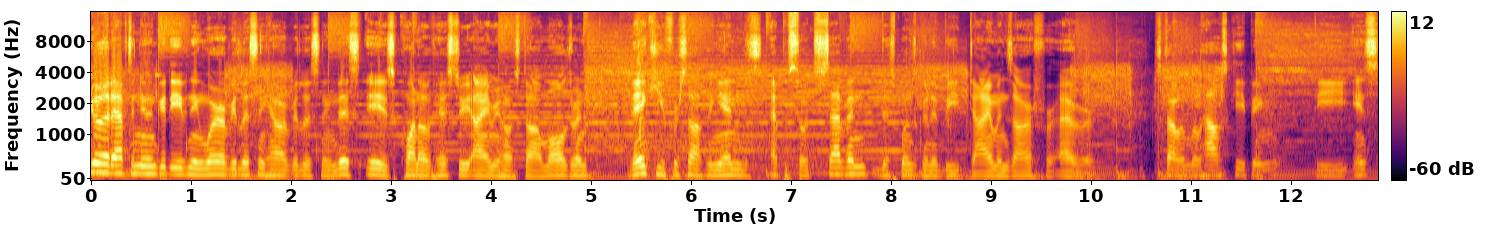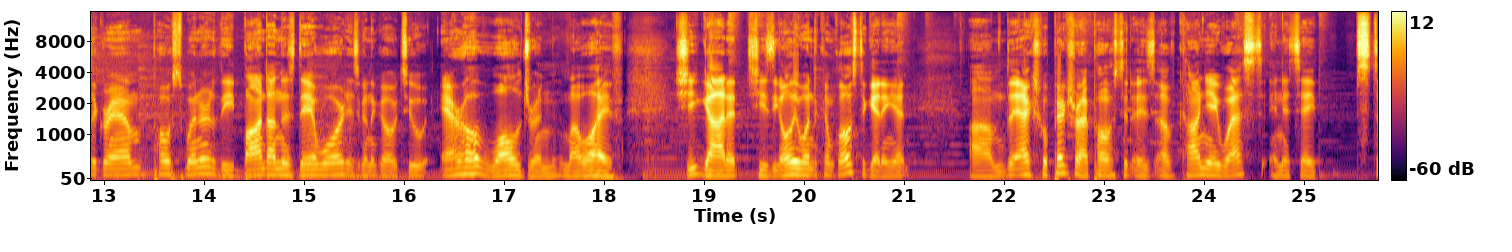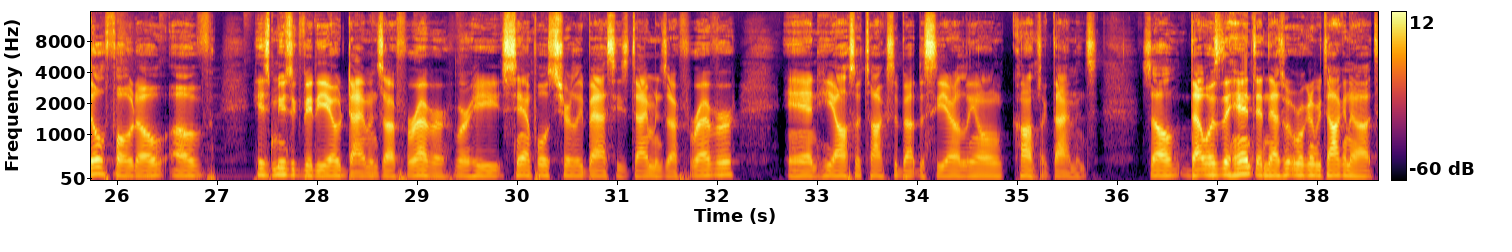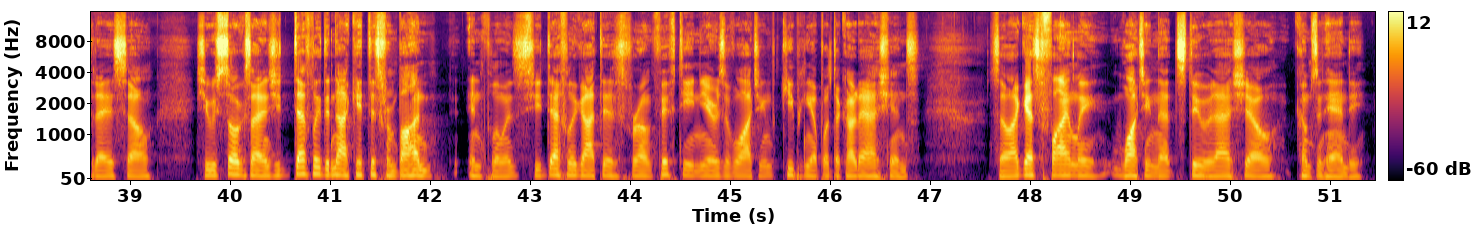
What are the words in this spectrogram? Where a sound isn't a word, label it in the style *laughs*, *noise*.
Good afternoon, good evening, wherever you're listening, however you're listening. This is Quantum of History. I am your host, Don Waldron. Thank you for stopping in. This is episode 7. This one's going to be Diamonds Are Forever. Start with a little housekeeping. The Instagram post winner, the Bond on This Day award, is going to go to Era Waldron, my wife. She got it. She's the only one to come close to getting it. Um, the actual picture I posted is of Kanye West, and it's a still photo of his music video Diamonds Are Forever, where he samples Shirley Bassey's Diamonds Are Forever, and he also talks about the Sierra Leone conflict diamonds. So that was the hint, and that's what we're going to be talking about today. So she was so excited. She definitely did not get this from Bond influence. She definitely got this from 15 years of watching Keeping Up with the Kardashians. So I guess finally watching that stupid ass show comes in handy.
